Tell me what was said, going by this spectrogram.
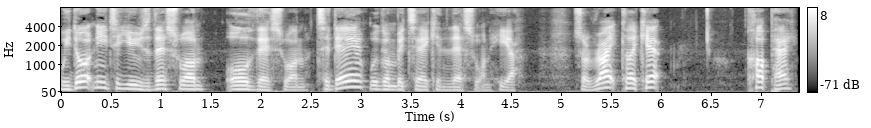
We don't need to use this one or this one. Today, we're going to be taking this one here. So right click it, copy,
